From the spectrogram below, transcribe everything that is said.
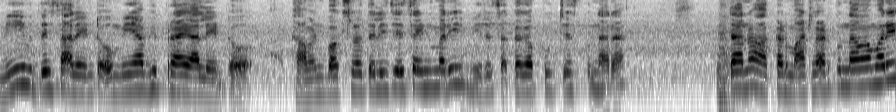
మీ ఉద్దేశాలేంటో మీ అభిప్రాయాలేంటో కామెంట్ బాక్స్లో తెలియజేసేయండి మరి. మీరు చక్కగా పూజ చేసుకున్నారా? ఉంటాను అక్కడ మాట్లాడుకుందామా మరి?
